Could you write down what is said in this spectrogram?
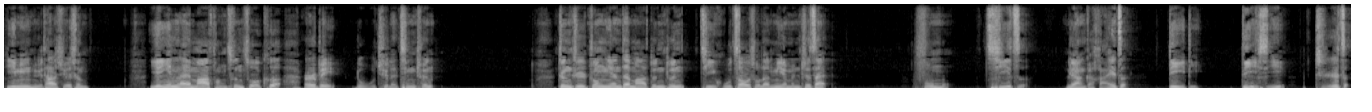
一名女大学生，也因来马坊村做客而被掳去了青春。正值壮年的马墩墩几乎遭受了灭门之灾，父母、妻子、两个孩子、弟弟、弟媳、侄子，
